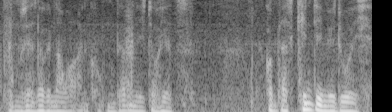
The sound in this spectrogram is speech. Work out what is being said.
Das muss ich erstmal genauer angucken. Da bin ich doch jetzt. Da kommt das Kind in mir durch.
